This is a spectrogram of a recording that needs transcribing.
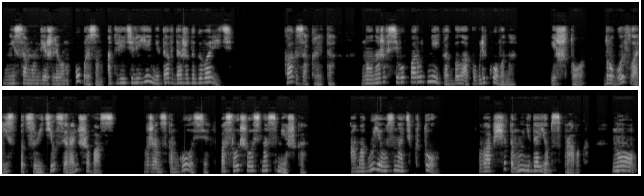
Не самым вежливым образом ответили ей, не дав даже договорить. Как закрыта? Но она же всего пару дней как была опубликована. И что? Другой флорист подсуетился раньше вас. В женском голосе послышалась насмешка. — А могу я узнать, кто? Вообще-то мы не даем справок, но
